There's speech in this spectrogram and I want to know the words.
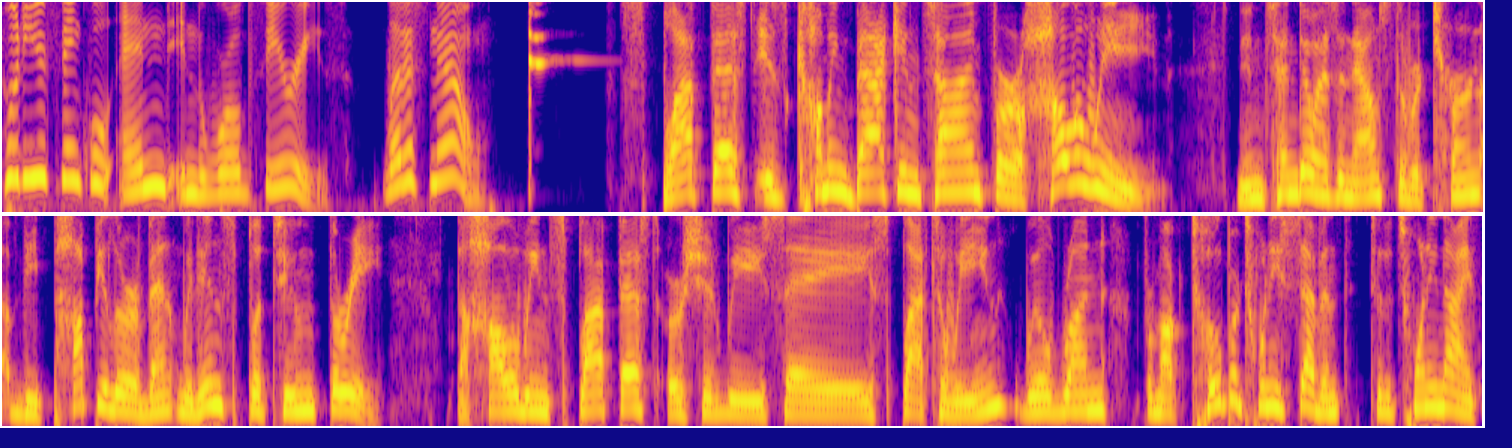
Who do you think will end in the World Series? Let us know. Splatfest is coming back in time for Halloween. Nintendo has announced the return of the popular event within Splatoon 3. The Halloween Splatfest, or should we say Splatoween, will run from October 27th to the 29th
